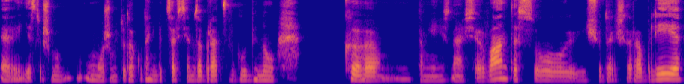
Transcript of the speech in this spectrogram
э, если уж мы можем туда куда-нибудь совсем забраться в глубину, к, там, я не знаю, Сервантесу, еще дальше Рабле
